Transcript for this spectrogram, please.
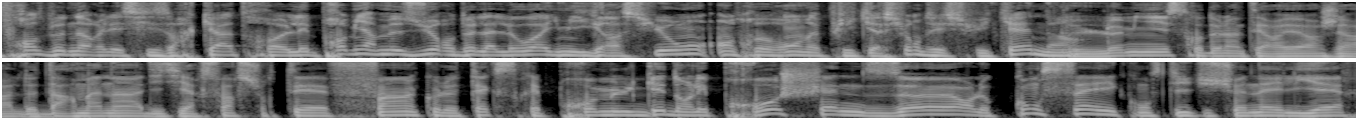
France Bleu Nord, il est 6h04. Les premières mesures de la loi immigration entreront en application dès ce week-end. Hein. Le ministre de l'Intérieur, Gérald Darmanin, a dit hier soir sur TF1 que le texte serait promulgué dans les prochaines heures. Le Conseil constitutionnel hier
